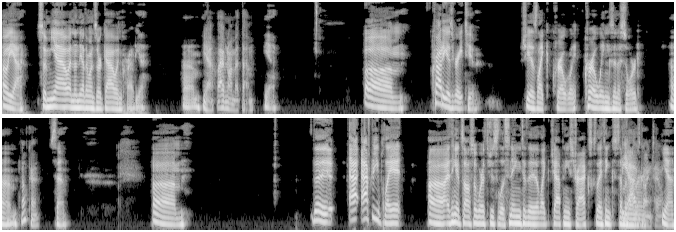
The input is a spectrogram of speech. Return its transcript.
Oh yeah. So Meow, and then the other ones are Gao and Crowdia. Um. Yeah, I have not met them. Yeah. Um. Is great too. She has like crow crow wings and a sword. Um, okay. So, um, the a- after you play it, uh, I think it's also worth just listening to the like Japanese tracks because I think some yeah, of them. I was are, going to. Yeah,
